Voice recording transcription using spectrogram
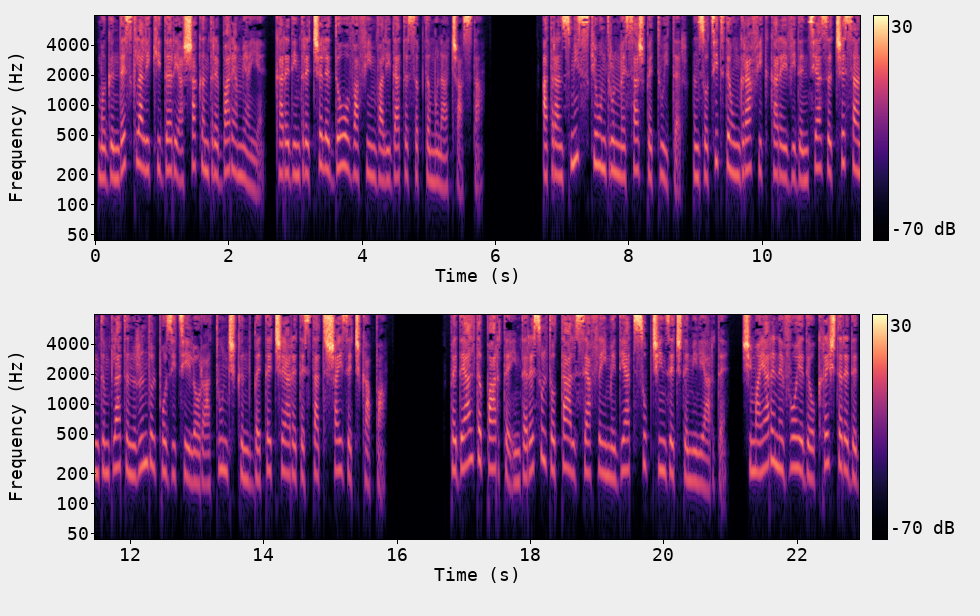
Mă gândesc la lichidări, așa că întrebarea mea e, care dintre cele două va fi invalidată săptămâna aceasta? A transmis Schiu într-un mesaj pe Twitter, însoțit de un grafic care evidențiază ce s-a întâmplat în rândul pozițiilor atunci când BTC a retestat 60K. Pe de altă parte, interesul total se află imediat sub 50 de miliarde și mai are nevoie de o creștere de 20%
